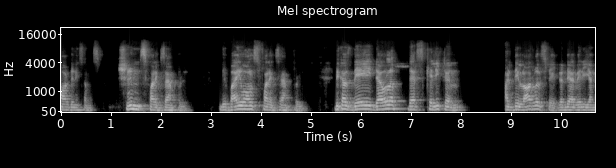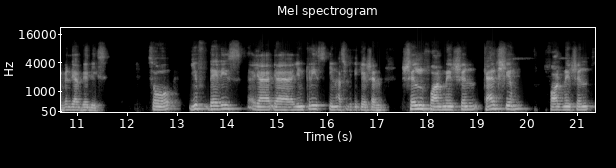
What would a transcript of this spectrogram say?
organisms, shrimps, for example, the bivalves, for example, because they develop their skeleton at the larval stage when they are very young, when they are babies. So if there is a, a increase in acidification, shell formation, calcium formation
